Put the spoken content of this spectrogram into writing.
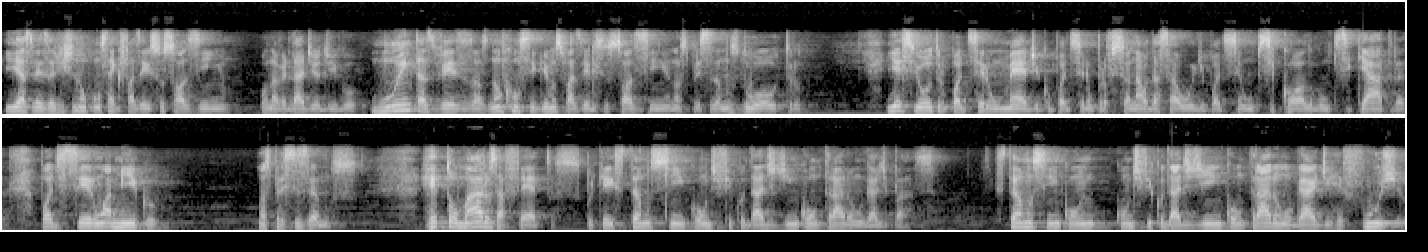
E às vezes a gente não consegue fazer isso sozinho, ou na verdade eu digo, muitas vezes nós não conseguimos fazer isso sozinho, nós precisamos do outro. E esse outro pode ser um médico, pode ser um profissional da saúde, pode ser um psicólogo, um psiquiatra, pode ser um amigo. Nós precisamos retomar os afetos, porque estamos sim com dificuldade de encontrar um lugar de paz. Estamos sim com, com dificuldade de encontrar um lugar de refúgio.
